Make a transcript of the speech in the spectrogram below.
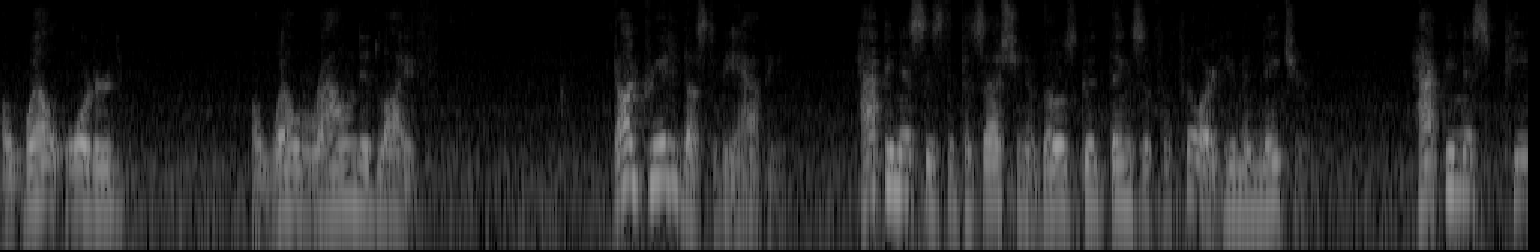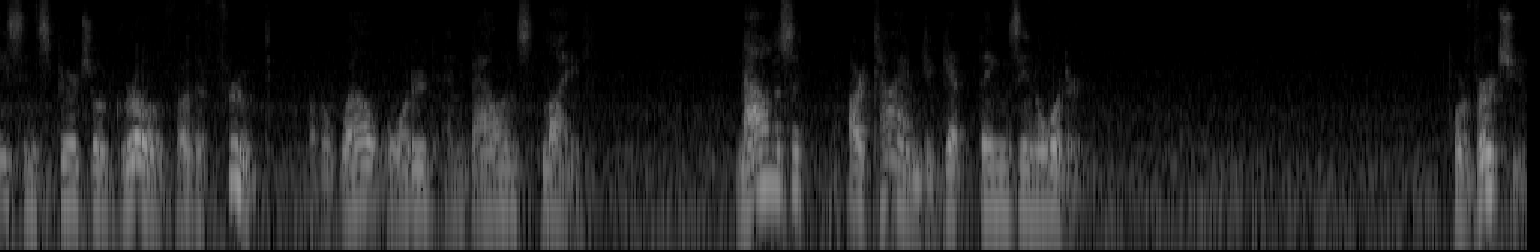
a well ordered, a well rounded life. God created us to be happy. Happiness is the possession of those good things that fulfill our human nature. Happiness, peace, and spiritual growth are the fruit of a well ordered and balanced life. Now is our time to get things in order. For virtue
